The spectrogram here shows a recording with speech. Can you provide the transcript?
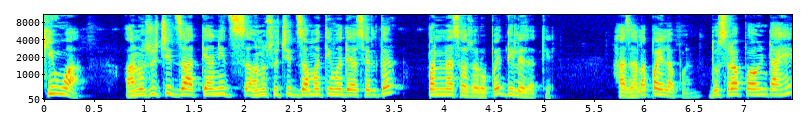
किंवा अनुसूचित जाती आणि अनुसूचित जमातीमध्ये असेल तर पन्नास हजार रुपये दिले जातील. हा झाला पहिला पॉईंट दुसरा पॉईंट आहे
